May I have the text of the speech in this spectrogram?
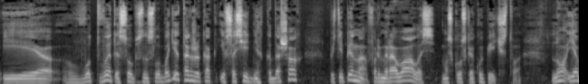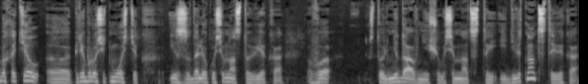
И вот в этой, собственно, слободе, так же, как и в соседних Кадашах, постепенно формировалось московское купечество. Но я бы хотел э, перебросить мостик из далекого 17 века в столь недавние еще 18 и 19 века,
